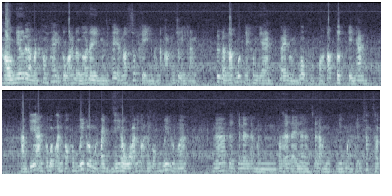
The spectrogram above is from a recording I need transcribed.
hầu như là mình không thấy được cái quãng đường ở đây mình thấy là nó xuất hiện mà nó ẩn xuất hiện ẩn. Tức là nó bước nhảy không gian. Đây là một vô một tốc cực kỳ nhanh. Thậm chí anh có bóp anh còn không biết luôn mà bay dèo anh mà anh còn không biết luôn mà đó, cho, nên là mình có thể đây là sẽ là một những bằng chứng xác thực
